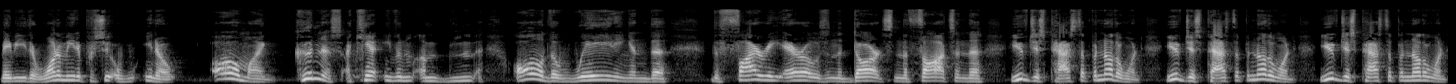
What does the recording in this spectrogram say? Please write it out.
maybe either wanted me to pursue, you know, oh my goodness, I can't even um, all of the waiting and the the fiery arrows and the darts and the thoughts and the you've just passed up another one. You've just passed up another one. You've just passed up another one.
